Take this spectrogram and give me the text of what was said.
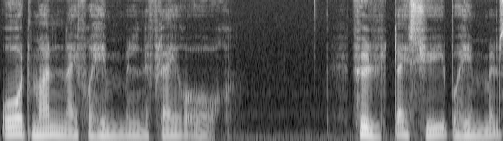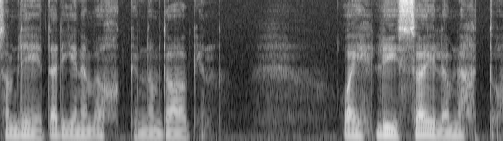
Åt manna ifra himmelen i flere år. Fulgte ei sky på himmelen som leda de gjennom ørkenen om dagen, og ei lyssøyle om natta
